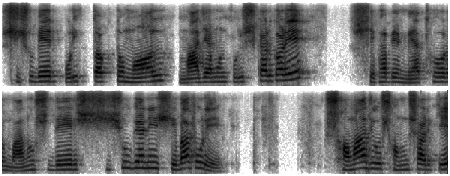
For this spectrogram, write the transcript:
শিশুদের পরিত্যক্ত মল মা যেমন পরিষ্কার করে, সেভাবে ম্যাথর মানুষদের শিশু জ্ঞানে সেবা করে। সমাজ ও সংসারকে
